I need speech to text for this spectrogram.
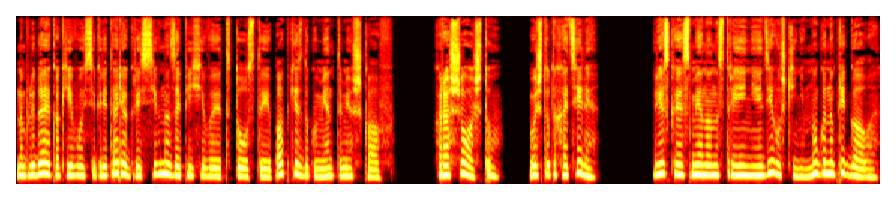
наблюдая, как его секретарь агрессивно запихивает толстые папки с документами в шкаф. «Хорошо, а что? Вы что-то хотели?» Резкая смена настроения девушки немного напрягала.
